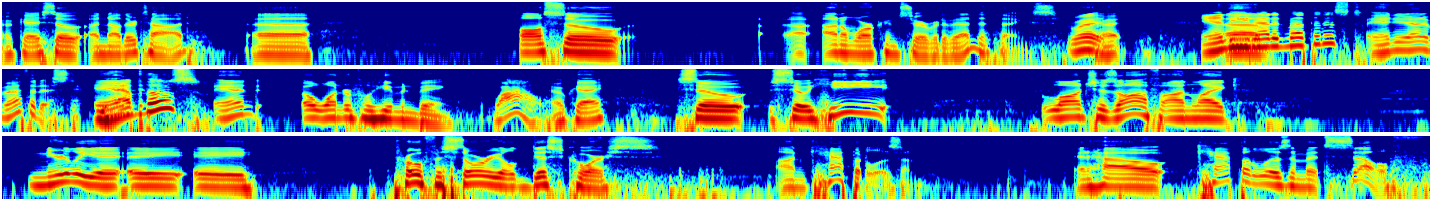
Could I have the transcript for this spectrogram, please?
Okay, so another Todd. Uh, also uh, on a more conservative end of things, Right. and a Um, United Methodist And United Methodist, you and have those and a wonderful human being. wow Okay, so so he launches off on like nearly a a, a professorial discourse on capitalism and how capitalism itself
